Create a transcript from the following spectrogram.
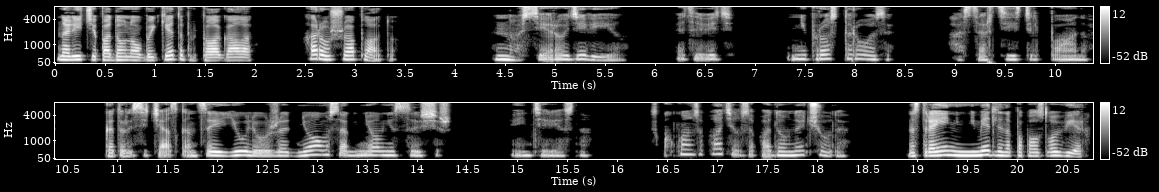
Наличие подобного букета предполагало хорошую оплату. Но Серый удивил. Это ведь не просто розы, а ассорти из которые сейчас в конце июля уже днем с огнем не сыщешь. Интересно, сколько он заплатил за подобное чудо? Настроение немедленно поползло вверх,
